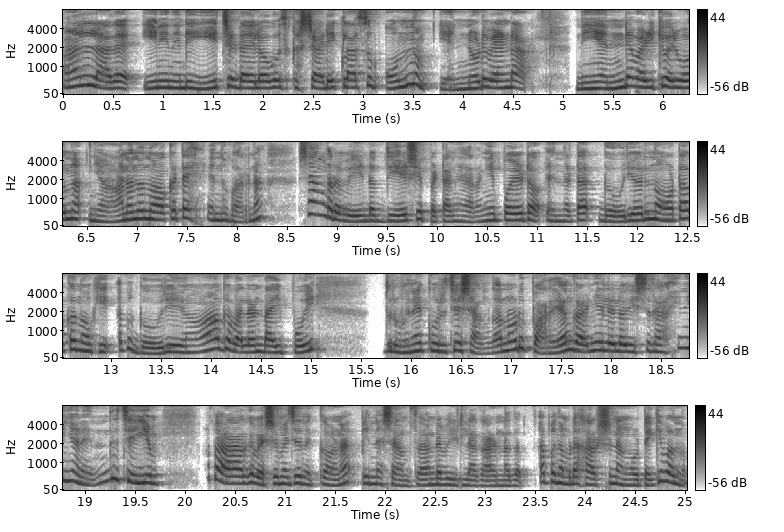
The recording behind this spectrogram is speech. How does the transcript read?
അല്ലാതെ ഇനി നിന്റെ ഈച്ച ഡയലോഗും സ്റ്റഡി ക്ലാസ്സും ഒന്നും എന്നോട് വേണ്ട. നീ എന്റെ വഴിക്ക് വരുമോ വരുമോയെന്ന് ഞാനൊന്ന് നോക്കട്ടെ എന്ന് പറഞ്ഞ് ശങ്കർ വീണ്ടും ദേഷ്യപ്പെട്ട് അങ്ങ് ഇറങ്ങിപ്പോയിട്ടോ. എന്നിട്ട് ഗൗരി ഒരു നോട്ടമൊക്കെ നോക്കി. അപ്പോൾ ഗൗരി ആകെ വല്ലണ്ടായിപ്പോയി ധ്രുവനെക്കുറിച്ച് ശങ്കറിനോട് പറയാൻ കഴിഞ്ഞില്ലല്ലോ ഈശ്വര. ഇനി ഞാൻ എന്ത് ചെയ്യും? അപ്പോൾ ആകെ വിഷമിച്ച് നിൽക്കുകയാണ് പിന്നെ ശംസാറിന്റെ വീട്ടിലാണ് കാണുന്നത്. അപ്പോൾ നമ്മുടെ ഹർഷൻ അങ്ങോട്ടേക്ക് വന്നു.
